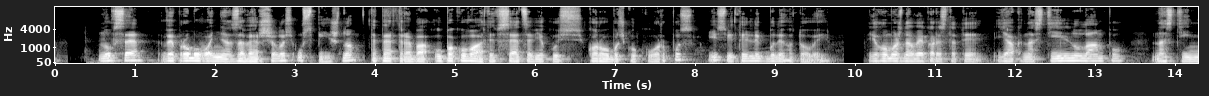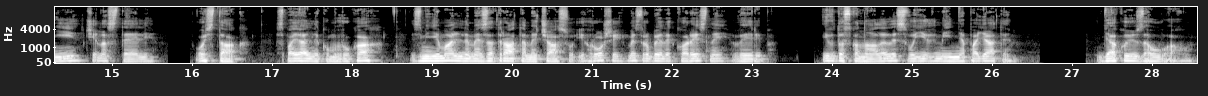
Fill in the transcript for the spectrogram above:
Ну все, випробування завершилось успішно. Тепер треба упакувати все це в якусь коробочку корпус, і світильник буде готовий. Його можна використати як настільну лампу, на стіні чи на стелі. Ось так, з паяльником в руках, з мінімальними затратами часу і грошей ми зробили корисний виріб і вдосконалили свої вміння паяти. Дякую за увагу!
